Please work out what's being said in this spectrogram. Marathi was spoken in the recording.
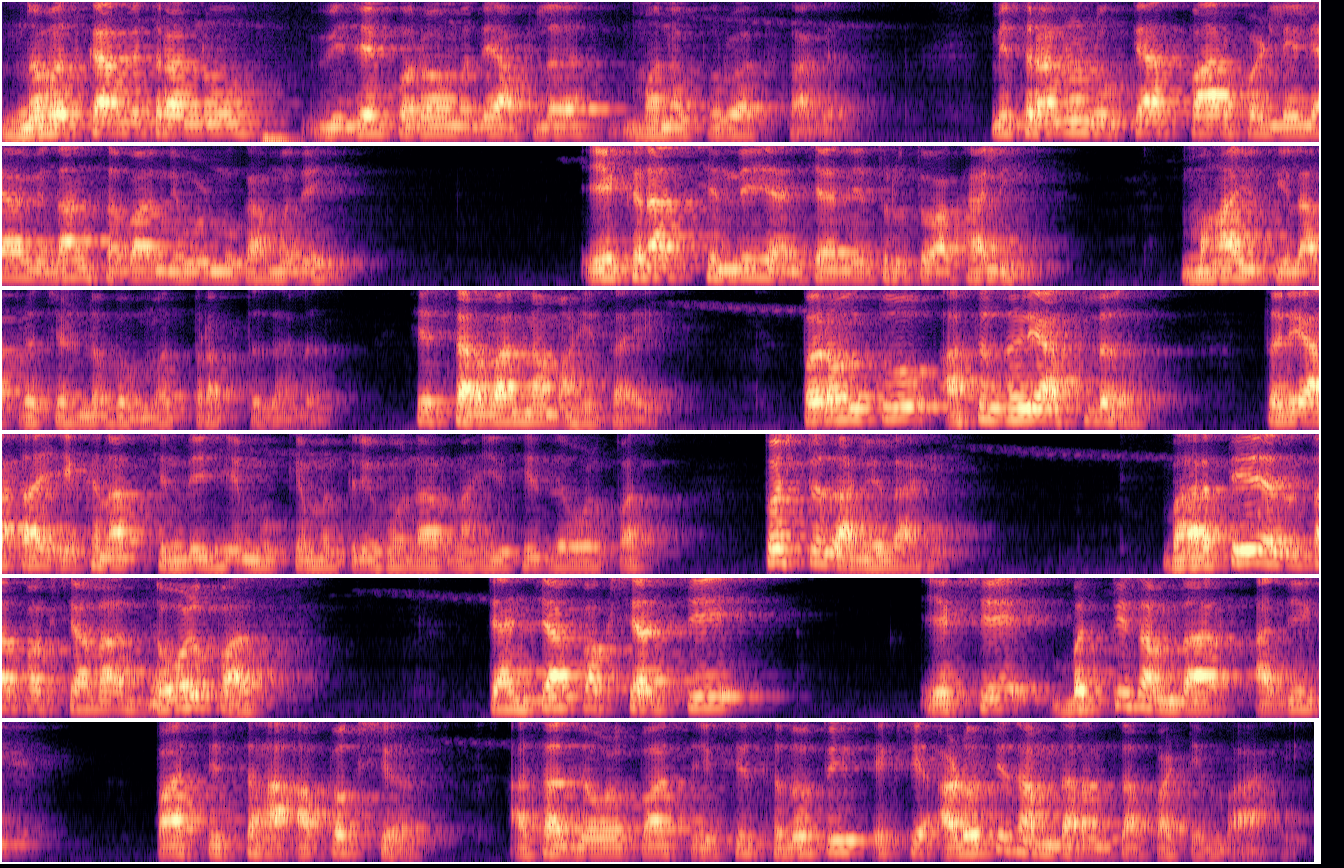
नमस्कार मित्रांनो विजय पर्वामध्ये आपलं मनपूर्वक स्वागत. मित्रांनो नुकत्याच पार पडलेल्या विधानसभा निवडणुकामध्ये एकनाथ शिंदे यांच्या नेतृत्वाखाली महायुतीला प्रचंड बहुमत प्राप्त झालं. हे सर्वांना माहीत आहे. परंतु असं जरी असलं तरी आता एकनाथ शिंदे हे मुख्यमंत्री होणार नाहीत हे जवळपास स्पष्ट झालेलं आहे. भारतीय जनता पक्षाला जवळपास त्यांच्या पक्षाचे एकशे बत्तीस आमदार अधिक पाच ते सहा अपक्ष असा जवळपास एकशे सदोतीस एकशे अडोतीस आमदारांचा पाठिंबा आहे.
